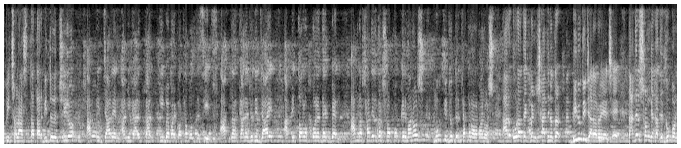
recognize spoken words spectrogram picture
অবিচল আস্থা তার ভিতরে ছিল। আপনি জানেন আমি কি ব্যাপারে কথা বলতেছি। আপনার কানে যদি যায়, আপনি তলব করে দেখবেন, আমরা স্বাধীনতার সপক্ষের মানুষ, মুক্তিযুদ্ধের চেতনার মানুষ। আর ওরা দেখবেন স্বাধীনতার বিরোধী যারা রয়েছে, তাদের সঙ্গে তাদের গোপন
